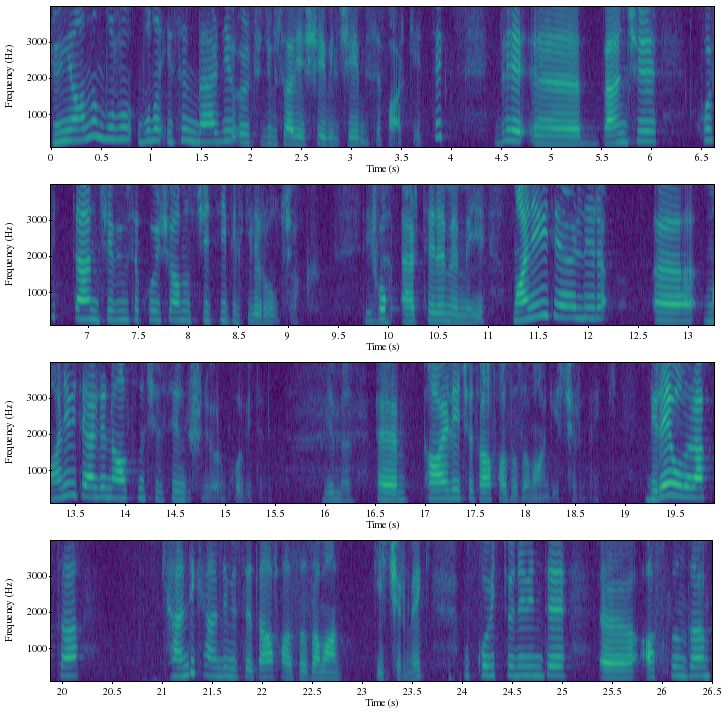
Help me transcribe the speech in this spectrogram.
dünyanın buna izin verdiği ölçüde güzel yaşayabileceğimizi fark ettik. Ve e, bence Covid'den cebimize koyacağımız ciddi bilgiler olacak. Değil Çok mi? ertelememeyi, manevi değerleri, e, manevi değerlerin altını çizdiğini düşünüyorum Covid'in. değil mi? E, ailece daha fazla zaman geçirmek, birey olarak da kendi kendimizle daha fazla zaman geçirmek. Bu Covid döneminde e, aslında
